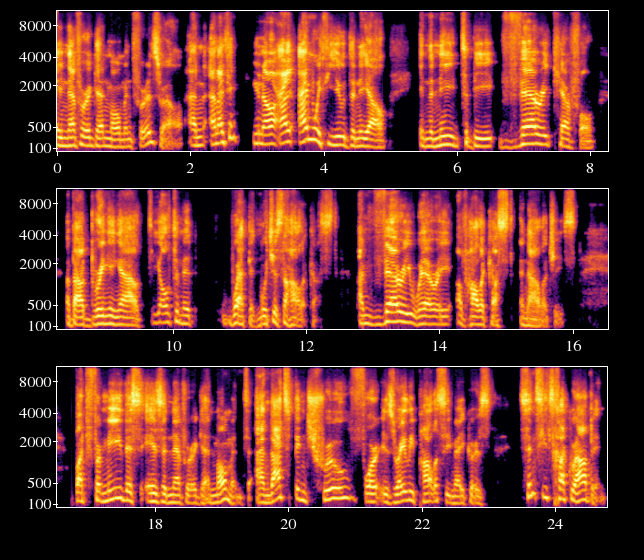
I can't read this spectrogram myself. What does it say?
a never again moment for Israel. And, and I think, you know, I, I'm with you, Donniel, in the need to be very careful about bringing out the ultimate weapon, which is the Holocaust. I'm very wary of Holocaust analogies. But for me, this is a never again moment. And that's been true for Israeli policymakers since Yitzhak Rabin.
